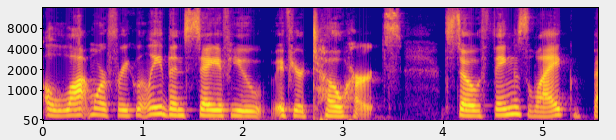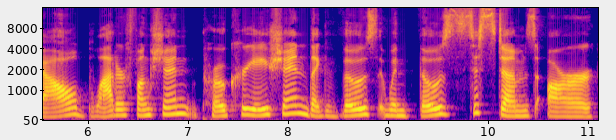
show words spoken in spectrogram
a lot more frequently than say if you if your toe hurts. So things like bowel, bladder function, procreation, like those when those systems are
